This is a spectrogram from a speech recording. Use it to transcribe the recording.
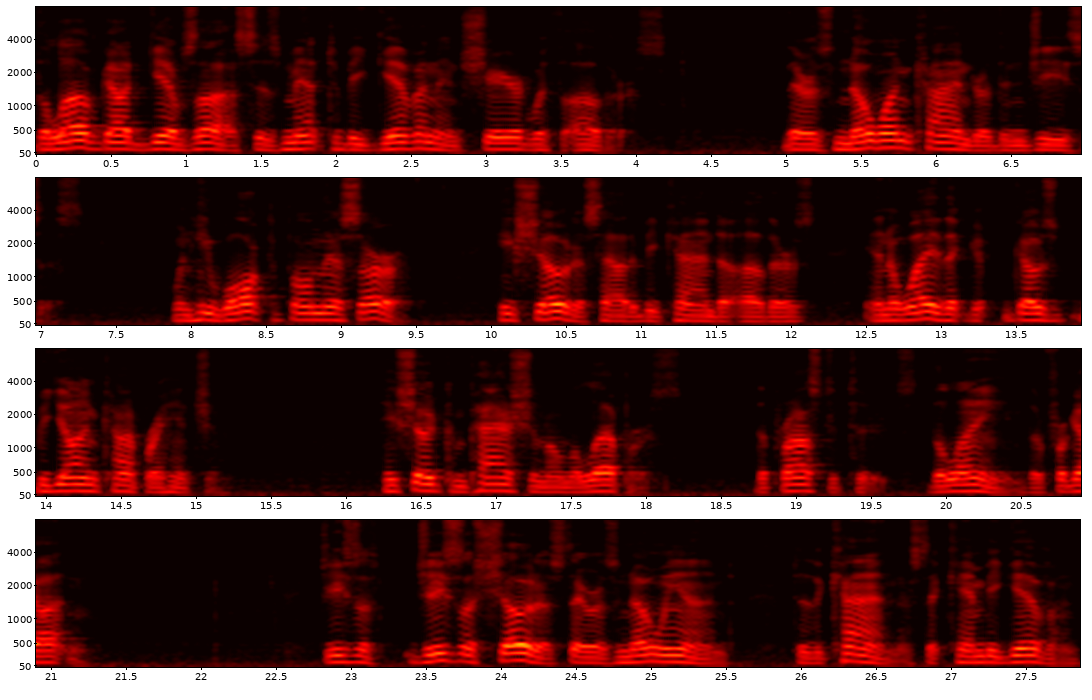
The love God gives us is meant to be given and shared with others. There is no one kinder than Jesus. When he walked upon this earth, he showed us how to be kind to others in a way that goes beyond comprehension. He showed compassion on the lepers, the prostitutes, the lame, the forgotten. Jesus, Jesus showed us there is no end to the kindness that can be given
